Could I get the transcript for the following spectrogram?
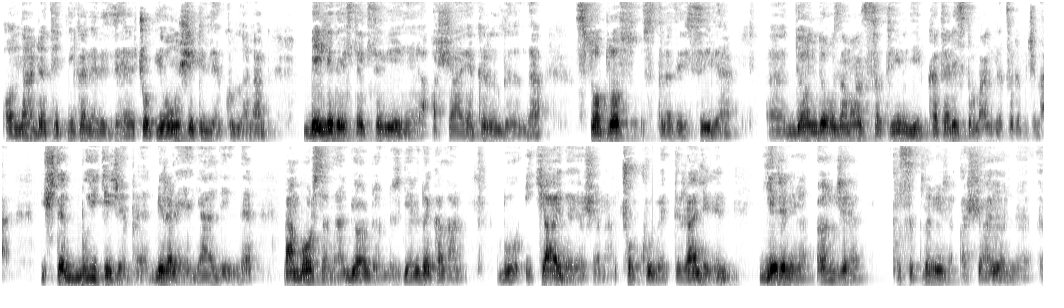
onlar da teknik analizi çok yoğun şekilde kullanan, belli destek seviyeleri aşağıya kırıldığında stop loss stratejisiyle e, döndü o zaman satayım deyip katalist olan yatırımcılar. İşte bu iki cephe bir araya geldiğinde ben borsada gördüğümüz geride kalan bu iki ayda yaşanan çok kuvvetli rallinin yerini önce kısıtlı bir aşağı yönlü e,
